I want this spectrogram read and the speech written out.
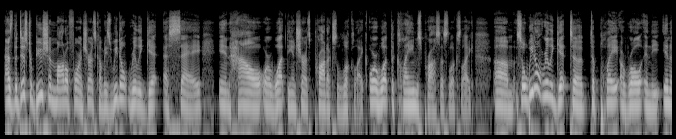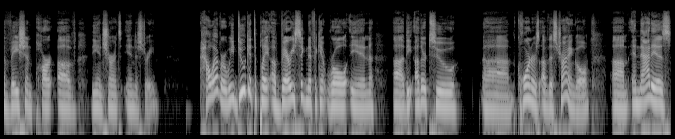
as the distribution model for insurance companies, we don't really get a say in how or what the insurance products look like or what the claims process looks like. Um, so we don't really get to, to play a role in the innovation part of the insurance industry. However, we do get to play a very significant role in uh, the other two uh, corners of this triangle, um, and that is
